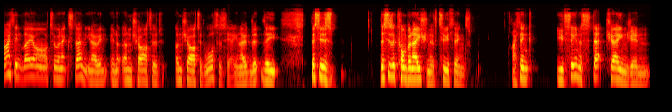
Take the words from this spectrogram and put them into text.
I think they are to an extent, you know, in, in uncharted uncharted waters here. You know, the, the this is this is a combination of two things. I think you've seen a step change in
